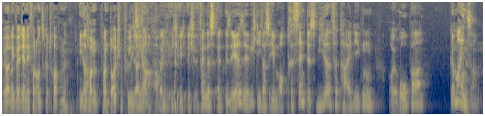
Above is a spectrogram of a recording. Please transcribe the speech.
Ja, aber, die wird ja nicht von uns getroffen, ne? Ja. Von, von deutschen Politikern. Ja, ja, aber ich, ich, ich finde es sehr, sehr wichtig, dass eben auch präsent ist. Wir verteidigen Europa gemeinsam.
